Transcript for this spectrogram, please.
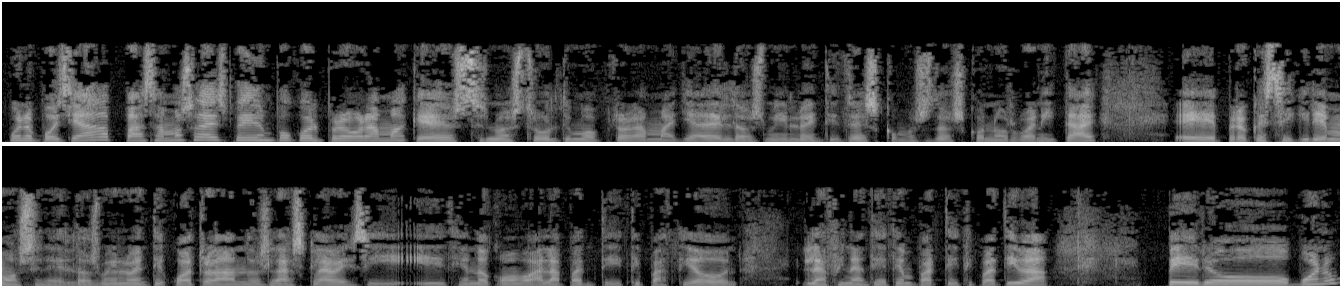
Bueno, pues ya pasamos a despedir un poco el programa, que es nuestro último programa ya del 2023 con vosotros con Urbanitae, eh, pero que seguiremos en el 2024 dándonos las claves y, diciendo cómo va la participación, la financiación participativa. Pero bueno,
